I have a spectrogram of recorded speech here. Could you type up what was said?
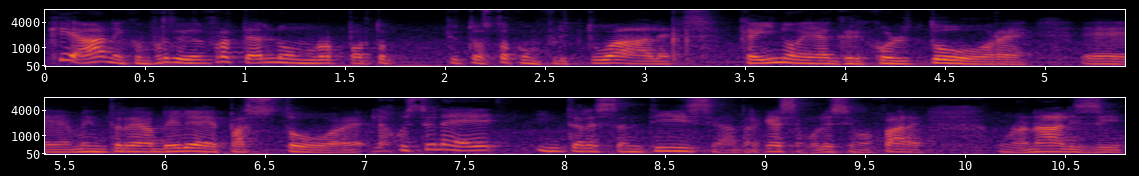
che ha nei confronti del fratello un rapporto piuttosto conflittuale. Caino è agricoltore, eh, mentre Abele è pastore. La questione è interessantissima perché se volessimo fare un'analisi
